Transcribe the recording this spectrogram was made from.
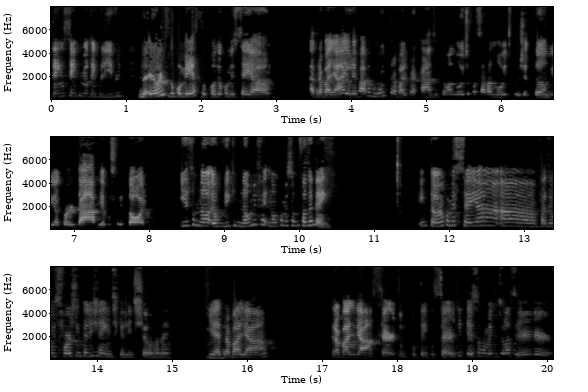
tenho sempre meu tempo livre. Antes, no começo, quando eu comecei a, a trabalhar, eu levava muito trabalho para casa, então à noite eu passava a noite projetando, ia acordava, ia pro escritório. Isso não, eu vi que não, me, não começou a me fazer bem. Então eu comecei a, a fazer um esforço inteligente, que a gente chama, né? Que é uhum. trabalhar, trabalhar certo, o tempo certo, e ter seu momento de lazer,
